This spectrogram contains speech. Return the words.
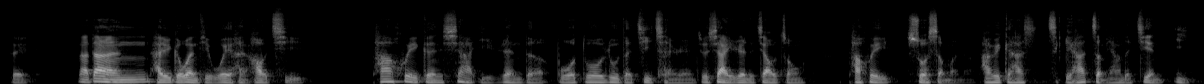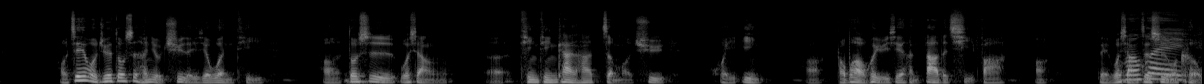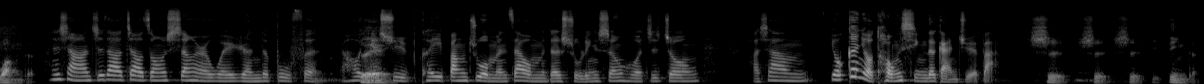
对，那当然还有一个问题，我也很好奇，他会跟下一任的博多路的继承人，就下一任的教宗，他会说什么呢？他会给他给他怎么样的建议？哦，这些我觉得都是很有趣的一些问题，啊、呃，都是我想呃听听看他怎么去回应啊，搞不好会有一些很大的启发啊。对，我想这是我渴望的。很想要知道教宗生而为人的部分，然后也许可以帮助我们在我们的属灵生活之中，好像有更有同行的感觉吧。是是是，一定的。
